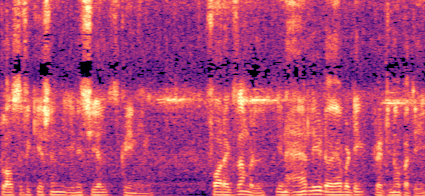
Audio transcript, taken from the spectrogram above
classification initial screening. For example, in early diabetic retinopathy,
